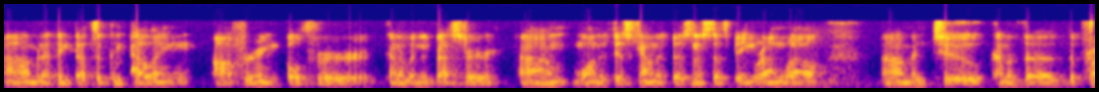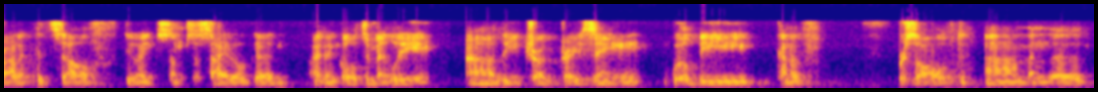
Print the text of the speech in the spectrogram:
Um, and I think that's a compelling offering both for kind of an investor, um, one, a discounted business that's being run well, um, and two, kind of the the product itself doing some societal good. I think ultimately uh, the drug pricing will be kind of resolved, um, and the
